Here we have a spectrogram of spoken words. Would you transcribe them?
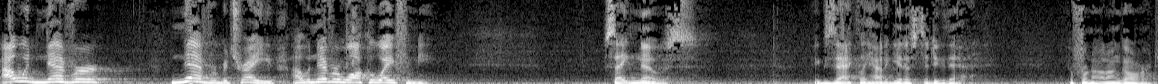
I would never, never betray you. I would never walk away from you. Satan knows exactly how to get us to do that if we're not on guard.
